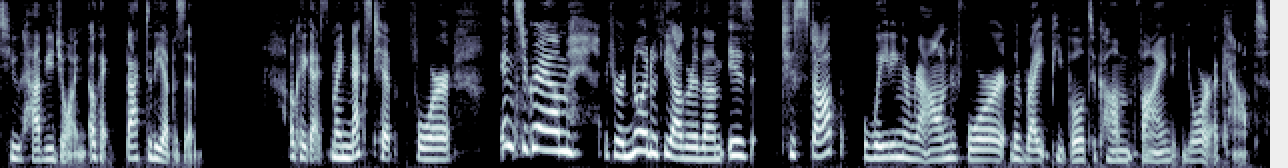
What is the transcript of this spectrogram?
to have you join. Okay, back to the episode. Okay, guys, my next tip for Instagram, if you're annoyed with the algorithm, is to stop waiting around for the right people to come find your account.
